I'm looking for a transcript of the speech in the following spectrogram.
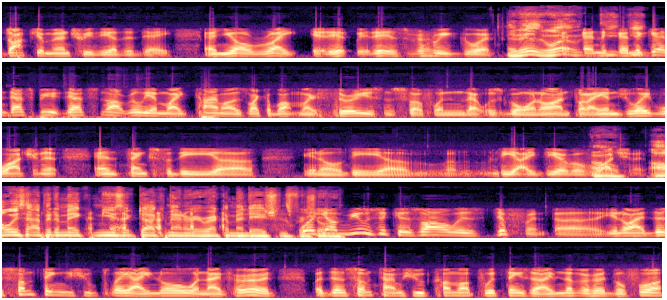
documentary the other day, and you're right, it, it, it is very good. It is. What, And, you- and again, that's be, that's not really in my time. I was like about my 30s and stuff when that was going on, but I enjoyed watching it. And thanks for the uh, you know the um, the idea of oh, watching it. always happy to make music documentary recommendations for well, sure. your music is always different. Uh, you know, I, there's some things you play I know and I've heard, but then sometimes you come up with things that I've never heard before,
